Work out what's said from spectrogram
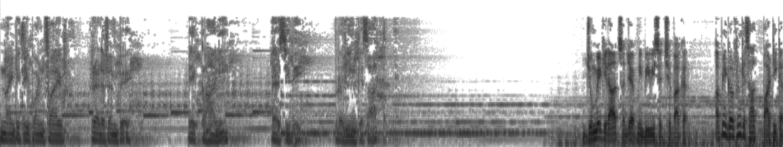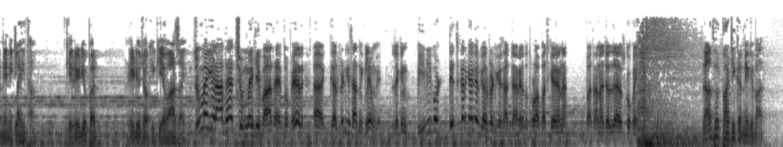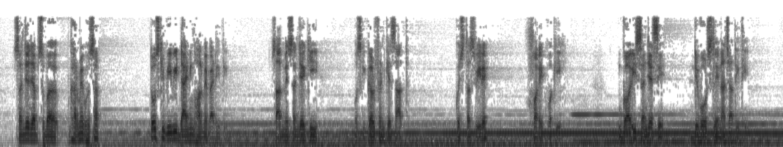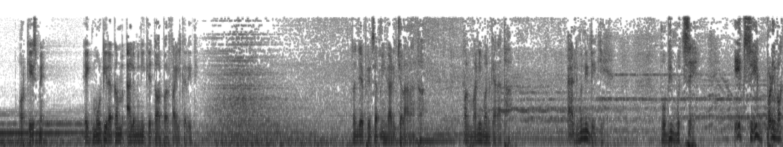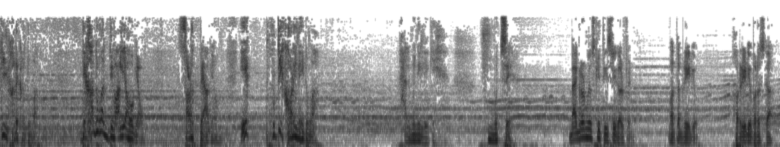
93.5 रेड एफएम पे एक कहानी ऐसी भी प्रवीण के साथ। जुम्मे की रात संजय अपनी बीवी से छिपाकर अपनी गर्लफ्रेंड के साथ पार्टी करने निकला ही था कि रेडियो पर रेडियो जॉकी की आवाज़ आई। जुम्मे की रात है चुम्मे की बात है तो फिर गर्लफ्रेंड के साथ निकले होंगे। लेकिन बीवी को डिच करके अगर गर्लफ्रेंड के साथ जा रहे हो तो थोड़ा बच के रहना। पता ना चल जाए उसको कहीं। रात भर पार्टी करने के बाद, संजय जब सुबह घर में घुसा तो उसकी बीवी डाइनिंग हॉल में बैठी थी। साथ में संजय की उसकी गर्लफ्रेंड के साथ कुछ तस्वीरें और एक वकील। गौरी संजय से डिवोर्स लेना चाहती थी और केस में एक मोटी रकम एल्यूमिनी के तौर पर फ़ाइल करी थी। संजय फिर से अपनी गाड़ी चला रहा था और मनी मन कह रहा था एल्यूमिनी देगी वो भी मुझसे एक से एक बड़े वकील खड़े कर दूँगा। दिखा दूँगा, दिवालिया हो गया हूँ। सड़क पे आ गया हूँ। एक फूटी खौड़ी नहीं दूँगा। हेलमनी लेगी मुझसे। बैकग्राउंड में उसकी तीसरी गर्लफ्रेंड मतलब रेडियो। और रेडियो पर उसका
